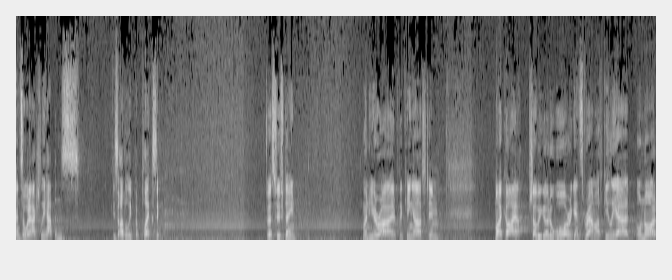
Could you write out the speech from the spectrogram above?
And so what actually happens is utterly perplexing. Verse 15. When he arrived, the king asked him, Micaiah, shall we go to war against Ramoth Gilead or not?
